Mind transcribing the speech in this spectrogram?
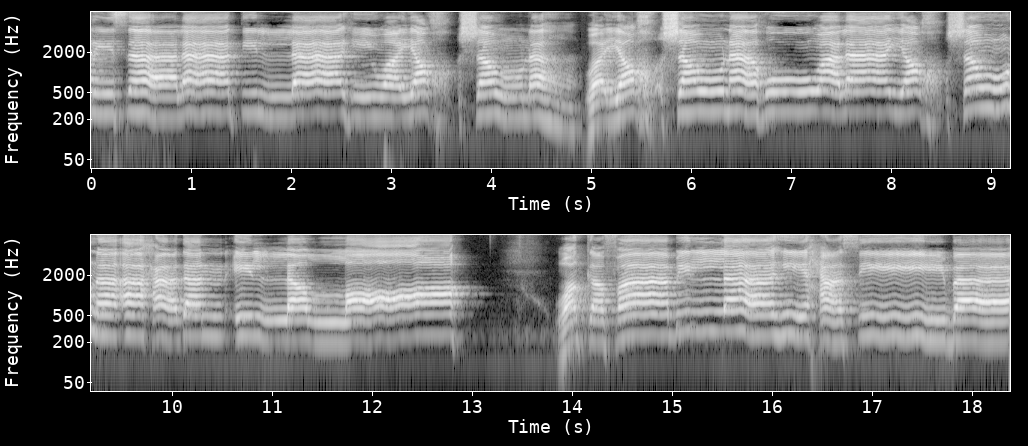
رسالات الله ويخشونه ويخشونه ولا يخشون احدا الا الله وكفى بالله حسيبا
